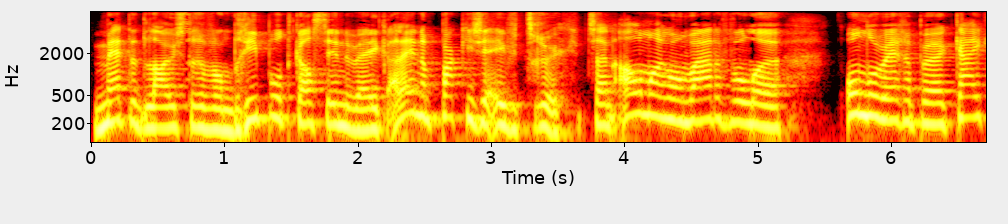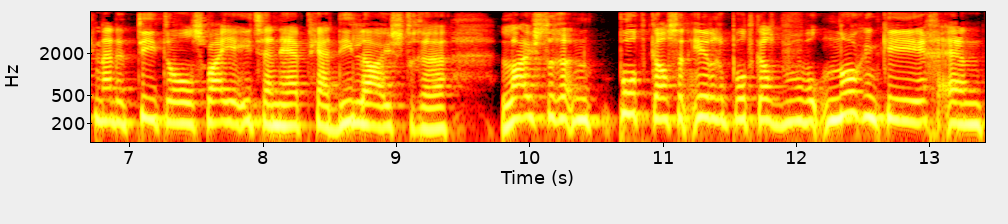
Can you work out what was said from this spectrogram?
met het luisteren van drie podcasts in de week. Alleen dan pak je ze even terug. Het zijn allemaal gewoon waardevolle onderwerpen. Kijk naar de titels waar je iets aan hebt. Ga die luisteren. Luisteren een podcast, een eerdere podcast bijvoorbeeld nog een keer. En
